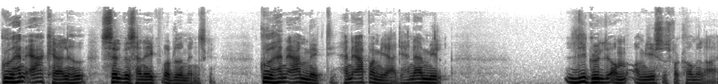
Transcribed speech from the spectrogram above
Gud han er kærlighed, selv hvis han ikke var blevet menneske. Gud han er mægtig, han er barmhjertig, han er mild. Ligegyldigt om, om Jesus var kommet eller ej.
